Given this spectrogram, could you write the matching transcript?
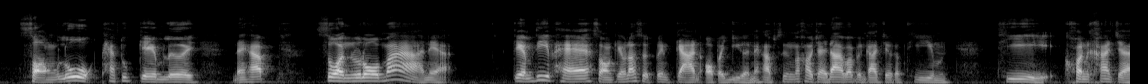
ำสองลูกแทบทุกเกมเลยนะครับ ส่วนโรม่าเนี่ยเกมที่แพ้ 2 เกมล่าสุดเป็นการออกไปเยือนนะครับ ซึ่งก็เข้าใจได้ว่าเป็นการเจอกับทีมที่ค่อนข้างจะ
